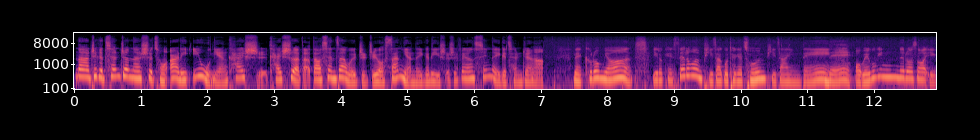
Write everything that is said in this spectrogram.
那这个签证呢，是从二零一五年开始开设的，到现在为止只有三年的一个历史，是非常新的一个签证啊。 네, 그러면 이렇게 새로운 비자고 되게 좋은 비자인데 네. 어, 외국인으로서 이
